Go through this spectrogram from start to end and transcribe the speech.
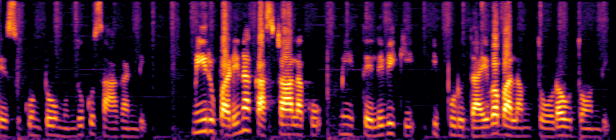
చేసుకుంటూ ముందుకు సాగండి. మీరు పడిన కష్టాలకు మీ తెలివికి ఇప్పుడు దైవబలం తోడవుతోంది.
